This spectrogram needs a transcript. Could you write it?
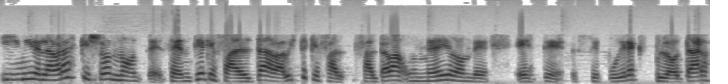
Y mire, la verdad es que yo no eh, sentía que faltaba, viste que faltaba un medio donde este se pudiera explotar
